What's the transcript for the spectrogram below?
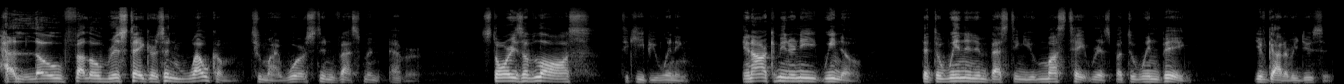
Hello, fellow risk takers, and welcome to my worst investment ever. Stories of loss to keep you winning. In our community, we know that to win in investing, you must take risk, but to win big, you've got to reduce it.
